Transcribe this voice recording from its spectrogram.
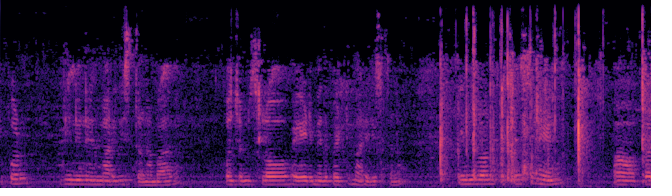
ఇప్పుడు దీన్ని నేను మరిగిస్తున్నా బాగా. కొంచెం స్లో వేడి మీద పెట్టి మరిగిస్తున్నా. ఇందులో వచ్చేసి నేను ఒక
